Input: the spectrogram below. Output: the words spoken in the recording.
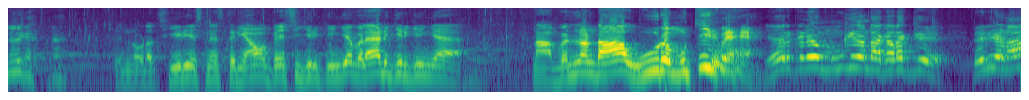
நில்லுங்க. என்னோட சீரியஸ்னஸ் தெரியாம பேசிக்கிருக்கீங்க விளையாடிக்கிருக்கீங்க. நான் வெள்ளண்டா ஊரை முக்கிடுவேன். ஏற்கனவே முங்கிதான்டா கடக்கு ரெடியாடா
